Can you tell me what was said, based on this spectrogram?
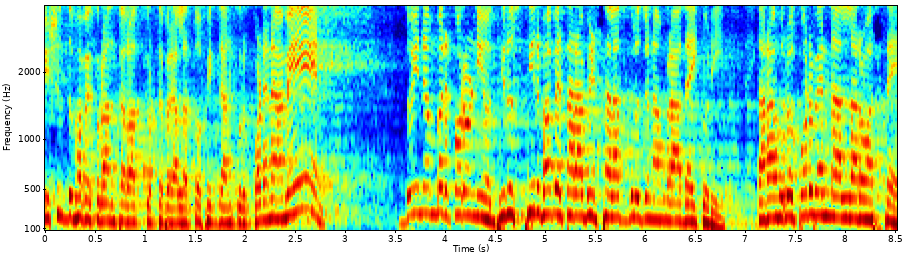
বিশুদ্ধভাবে কোরআন তালাত করতে পারি, আল্লাহ তৌফিক দান করুক। পড়ে না আমিন। দুই নম্বর করণীয় ধীরস্থির ভাবে তারাবির সালাদগুলো যেন আমরা আদায় করি। তাড়াহুড়ো করবেন না আল্লাহর ওয়াস্তে।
